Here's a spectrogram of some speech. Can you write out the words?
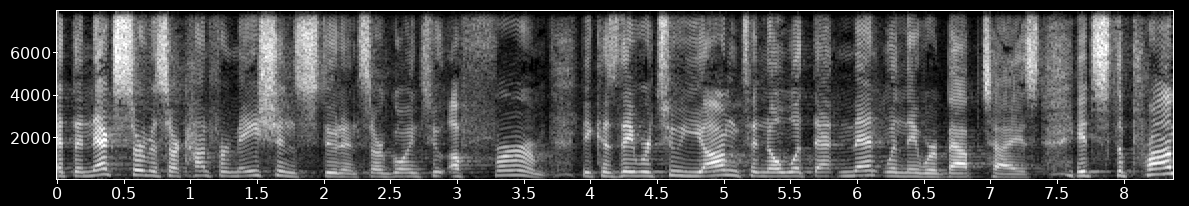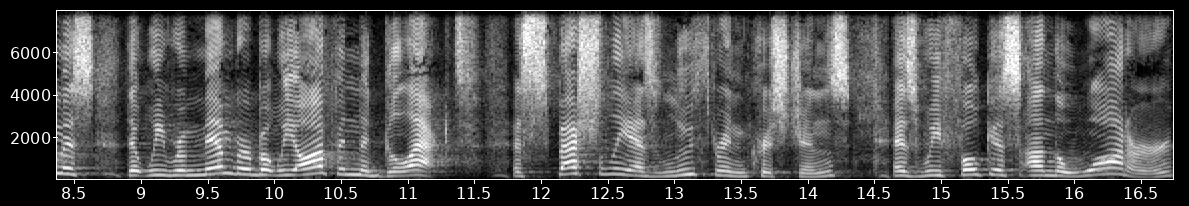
at the next service, our confirmation students are going to affirm because they were too young to know what that meant when they were baptized. It's the promise that we remember, but we often neglect, especially as Lutheran Christians, as we focus on the water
